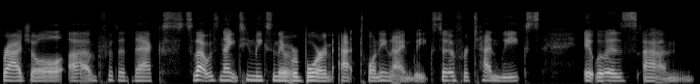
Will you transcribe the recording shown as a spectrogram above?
fragile um, for the next. So that was 19 weeks, and they were born at 29 weeks. So for 10 weeks, it was um,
